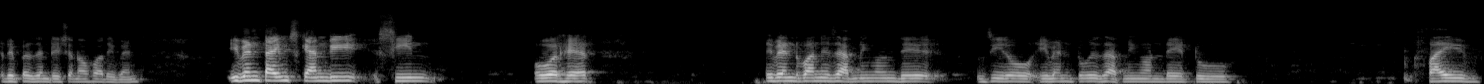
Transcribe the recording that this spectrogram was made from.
representation of our event. Event times can be seen over here. Event 1 is happening on day 0 event 2 is happening on day 2 5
